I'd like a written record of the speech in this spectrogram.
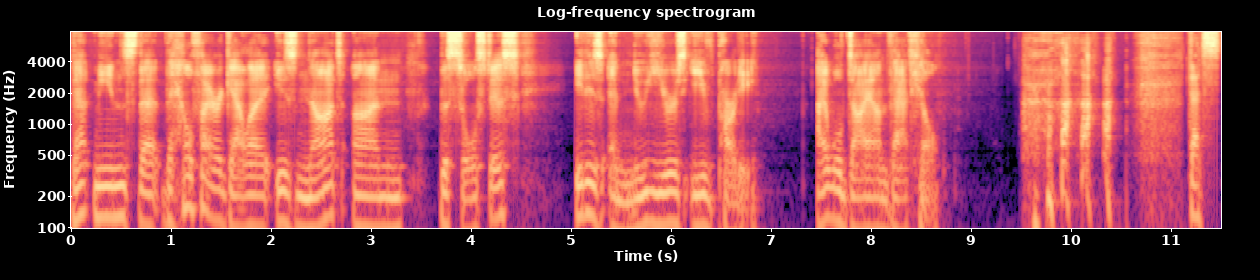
that means that the Hellfire Gala is not on the solstice. It is a New Year's Eve party. I will die on that hill. That's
